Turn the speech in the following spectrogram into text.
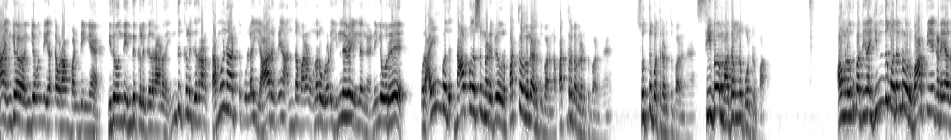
ஆ இங்கே இங்கே வந்து ஏற்ற விடாமல் பண்ணிட்டீங்க இது வந்து இந்துக்களுக்கு எதிரானது. இந்துக்களுக்கு எதிரான தமிழ்நாட்டுக்குள்ள யாருமே அந்த மாதிரியான உணர்வுகளோட இல்லவே இல்லைங்க. நீங்கள் ஒரு ஒரு ஐம்பது நாற்பது வருஷம் முன்னாடி போய் ஒரு பத்திர பேப்பர் எடுத்து பாருங்க. பத்திர பேப்பர் எடுத்து பாருங்க. சொத்து பத்திரம் எடுத்து பாருங்க. சிவ மதம்னு போட்டிருப்பான். அவங்கள வந்து பாத்தீங்கன்னா இந்து மதம்ன்ற ஒரு வார்த்தையே கிடையாது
